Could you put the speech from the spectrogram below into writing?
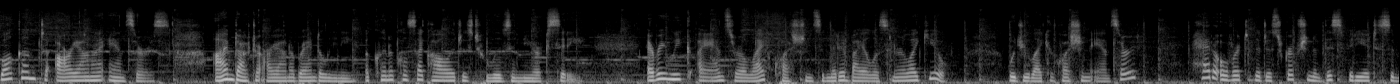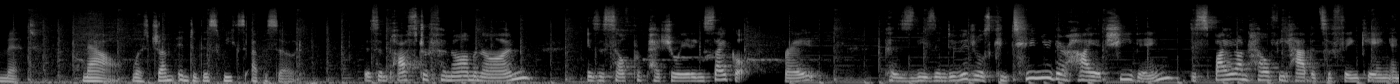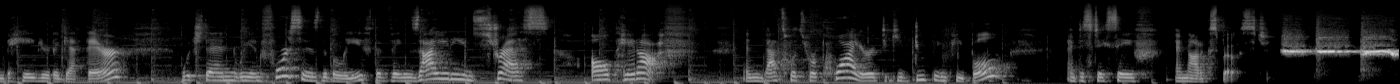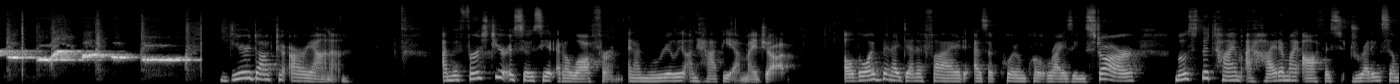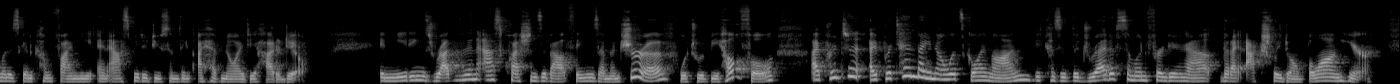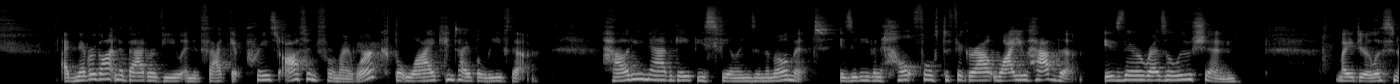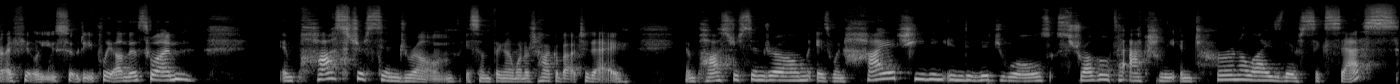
Welcome to Ariana Answers. I'm Dr. Ariana Brandolini, a clinical psychologist who lives in New York City. Every week, I answer a life question submitted by a listener like you. Would you like your question answered? Head over to the description of this video to submit. Now, let's jump into this week's episode. This imposter phenomenon is a self perpetuating cycle, right? Because these individuals continue their high achieving despite unhealthy habits of thinking and behavior to get there which then reinforces the belief that the anxiety and stress all paid off. And that's what's required to keep duping people and to stay safe and not exposed. Dear Dr. Ariana, I'm a first year associate at a law firm and I'm really unhappy at my job. Although I've been identified as a quote unquote rising star, most of the time I hide in my office dreading someone is going to come find me and ask me to do something I have no idea how to do. In meetings, rather than ask questions about things I'm unsure of, which would be helpful, I, pretend, I pretend I know what's going on because of the dread of someone figuring out that I actually don't belong here. I've never gotten a bad review and, in fact, get praised often for my work, but why can't I believe them? How do you navigate these feelings in the moment? Is it even helpful to figure out why you have them? Is there a resolution? My dear listener, I feel you so deeply on this one. Imposter syndrome is something I want to talk about today. Imposter syndrome is when high achieving individuals struggle to actually internalize their success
